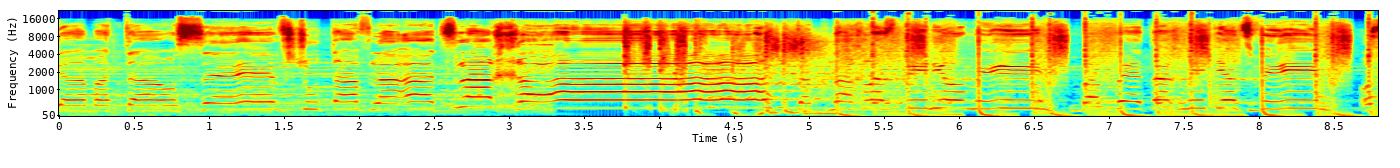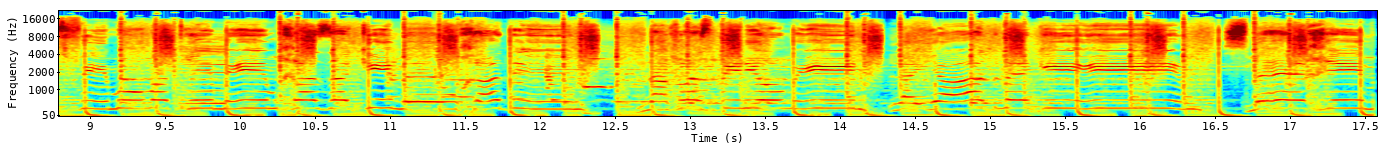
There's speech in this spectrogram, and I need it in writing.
גם אתה אוסף שותף להצלחה. קצת נחלת בנימין בפתח מתייצבים אוספים ומתרימים חזקים מאוחדים. נחלת בנימין ליעד מגיעים שמחים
